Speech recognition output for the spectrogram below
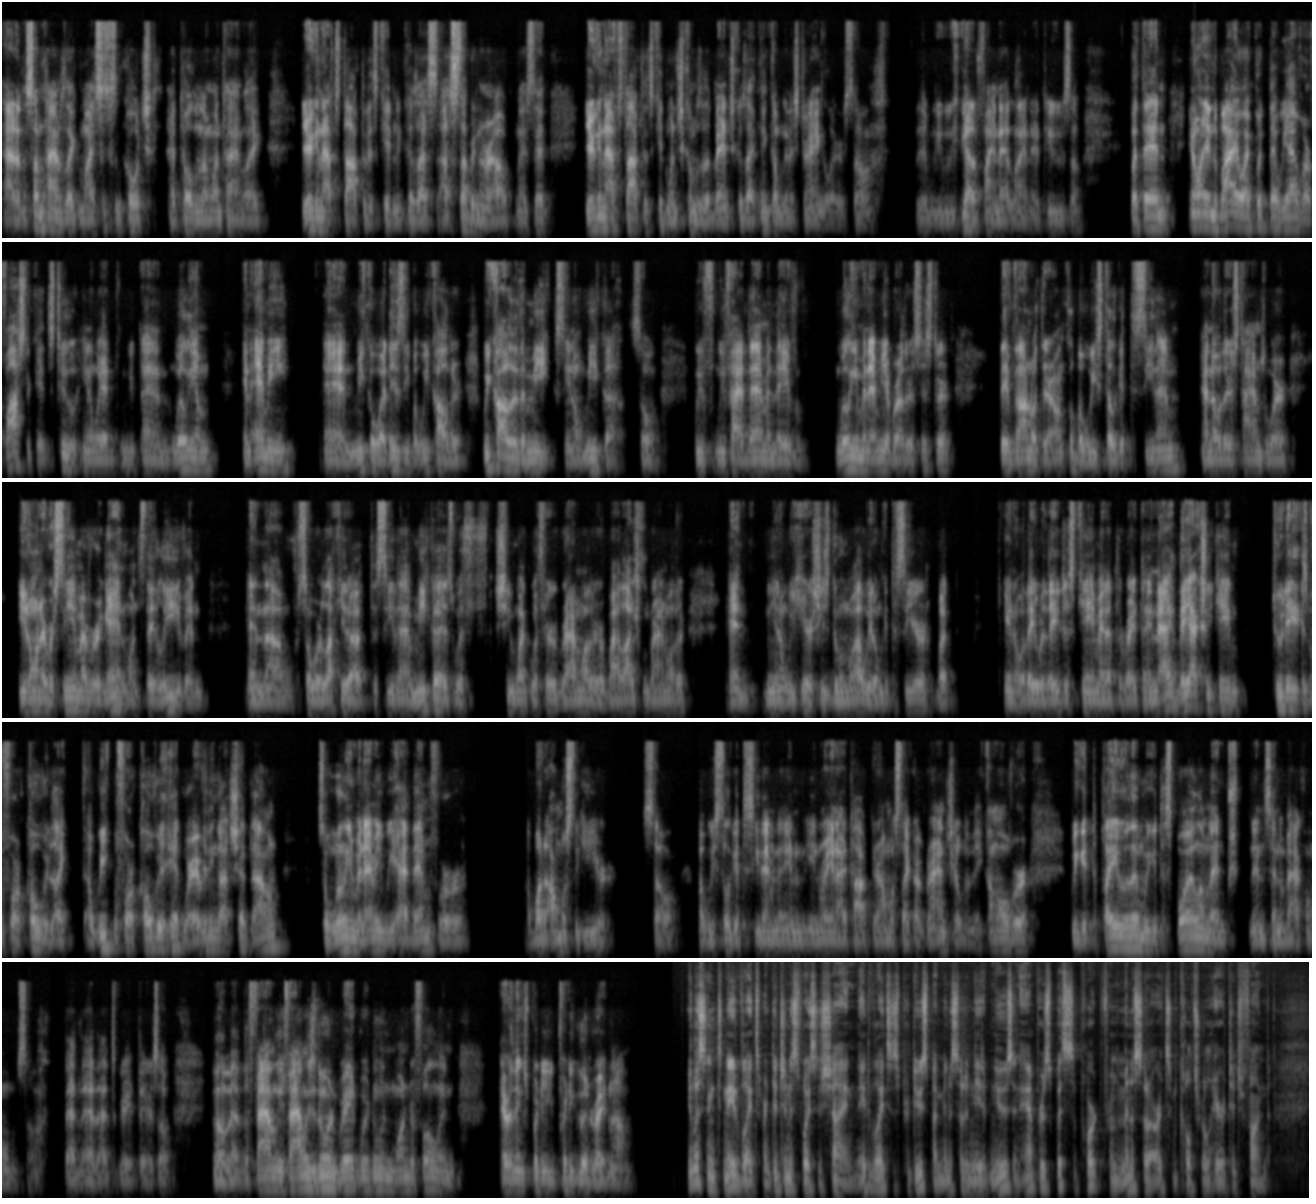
I don't know. Sometimes, like my assistant coach had told him at one time, like, you're gonna have to talk to this kid because I I was subbing her out, and I said, you're gonna have to talk to this kid when she comes to the bench because I think I'm gonna strangle her. So we, we got to find that line there too. So, but then you know, in the bio, I put that we have our foster kids too. You know, we had and William and Emmy and Mika Wadizzi, but we call her we call her the Meeks. You know, Mika. So we've we've had them and they've William and Emmy, a brother and sister, they've gone with their uncle, but we still get to see them. I know there's times where you don't ever see them ever again once they leave. And and uh, so we're lucky to to see them. Mika is with she went with her grandmother, her biological grandmother. And you know, we hear she's doing well. We don't get to see her, but you know, they were they just came in at the right time. They, they actually came two days before COVID, like a week before COVID hit, where everything got shut down. So William and Emmy, we had them for about almost a year. So, but we still get to see them. And, and Ray and I talk. They're almost like our grandchildren. They come over, we get to play with them, we get to spoil them, and then send them back home. So that, that that's great there. So, you know, that the family family's doing great. We're doing wonderful, and everything's pretty pretty good right now. You're listening to Native Lights, where Indigenous voices shine. Native Lights is produced by Minnesota Native News and Ampers with support from the Minnesota Arts and Cultural Heritage Fund.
